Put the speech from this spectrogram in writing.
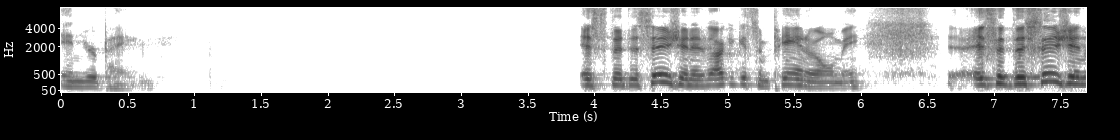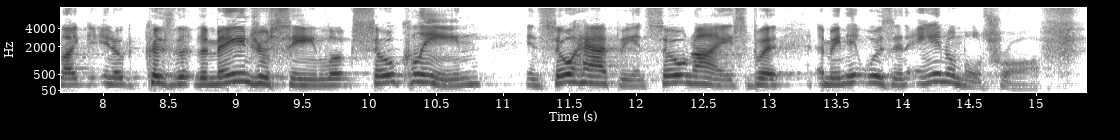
in your pain. It's the decision, if I could get some piano on me, it's a decision, like, you know, because the, the manger scene looks so clean and so happy and so nice, but I mean, it was an animal trough.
